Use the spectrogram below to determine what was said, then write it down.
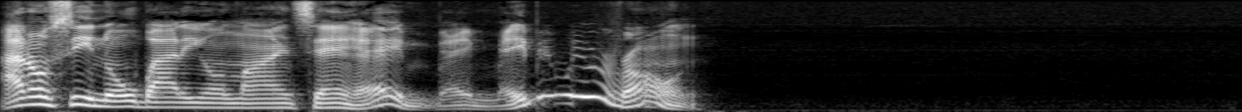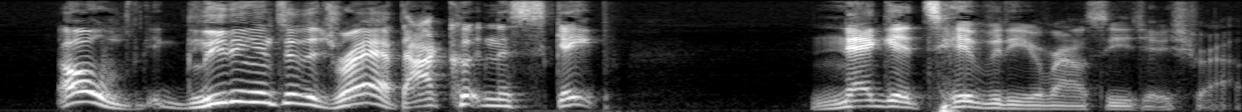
I don't see nobody online saying, hey, maybe we were wrong. Oh, leading into the draft, I couldn't escape negativity around CJ Stroud.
